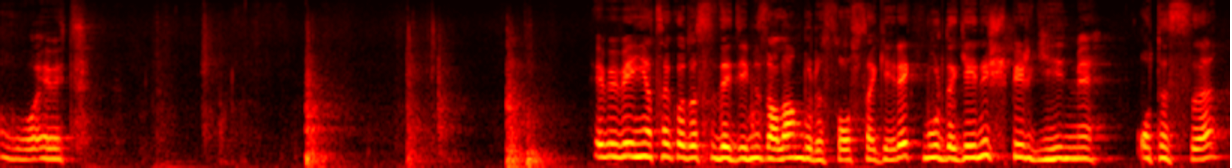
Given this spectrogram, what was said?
Oo evet. Ebeveyn yatak odası dediğimiz alan burası olsa gerek. Burada geniş bir giyinme odası.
